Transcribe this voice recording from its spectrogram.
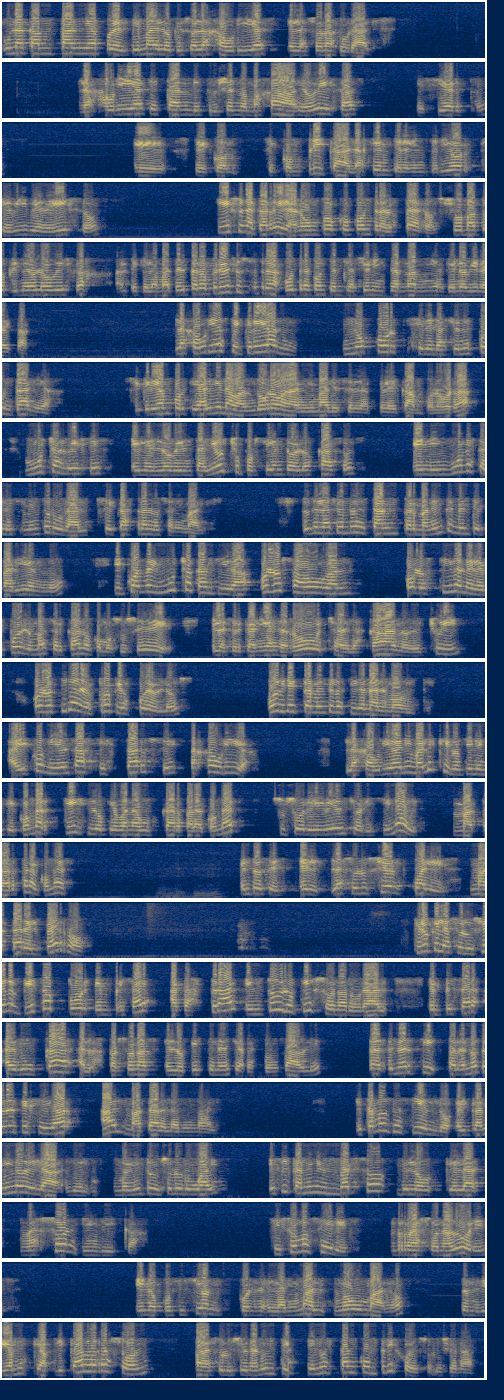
una campaña por el tema de lo que son las jaurías en las zonas rurales. Las jaurías están destruyendo majadas de ovejas, es cierto. Eh, se, se complica a la gente en el interior que vive de eso. Que es una carrera, ¿no? Un poco contra los perros. Yo mato primero la oveja antes que la mate el perro, pero eso es otra otra contemplación interna mía que no viene al caso. Las jaurías se crean no por generación espontánea, se crean porque alguien abandona a animales en, la, en el campo, ¿no verdad? Muchas veces en el 98% de los casos, en ningún establecimiento rural se castran los animales. Entonces las hembras están permanentemente pariendo y cuando hay mucha cantidad o los ahogan o los tiran en el pueblo más cercano como sucede en las cercanías de Rocha, de Lascano, de Chuy, o los tiran en los propios pueblos o directamente los tiran al monte. Ahí comienza a gestarse la jauría la jauría de animales que no tienen que comer. ¿Qué es lo que van a buscar para comer? Su sobrevivencia original, matar para comer. Entonces, el, ¿la solución cuál es? ¿Matar el perro? Creo que la solución empieza por empezar a castrar en todo lo que es zona rural, empezar a educar a las personas en lo que es tenencia responsable, para tener que, para no tener que llegar al matar al animal estamos haciendo el camino de la, del movimiento del solo Uruguay, es el camino inverso de lo que la razón indica. Si somos seres razonadores, en oposición con el animal no humano, tendríamos que aplicar la razón para solucionar un tema que no es tan complejo de solucionar.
